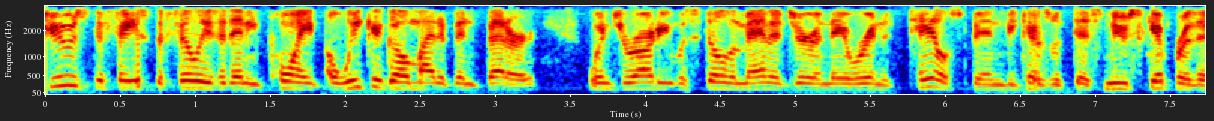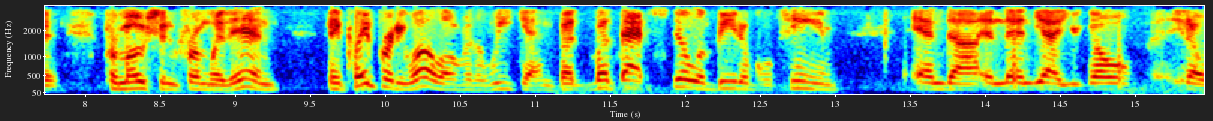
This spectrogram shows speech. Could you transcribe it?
choose to face the Phillies at any point, a week ago might have been better when Girardi was still the manager and they were in a tailspin because with this new skipper, the promotion from within they played pretty well over the weekend, but but that's still a beatable team. And uh, and then yeah, you go you know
